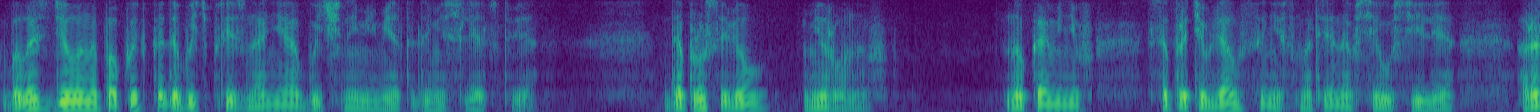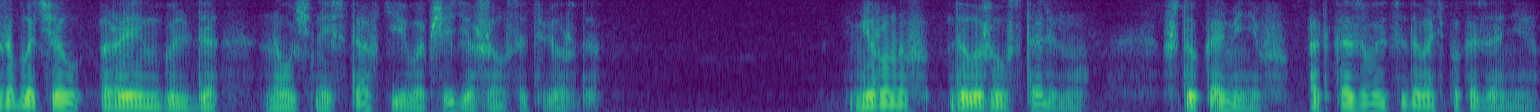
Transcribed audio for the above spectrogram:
была сделана попытка добыть признание обычными методами следствия. Допросы вел Миронов. Но Каменев сопротивлялся, несмотря на все усилия, разоблачал Рейнгольда научной ставки и вообще держался твердо. Миронов доложил Сталину, что Каменев отказывается давать показания.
